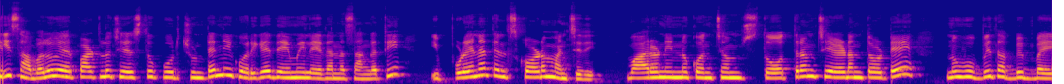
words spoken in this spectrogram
ఈ సభలు ఏర్పాట్లు చేస్తూ కూర్చుంటే నీకు ఒరిగేదేమీ లేదన్న సంగతి ఇప్పుడైనా తెలుసుకోవడం మంచిది. వారు నిన్ను కొంచెం స్తోత్రం చేయడంతోటే నువ్వు ఉబ్బి తబ్బిబ్బై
